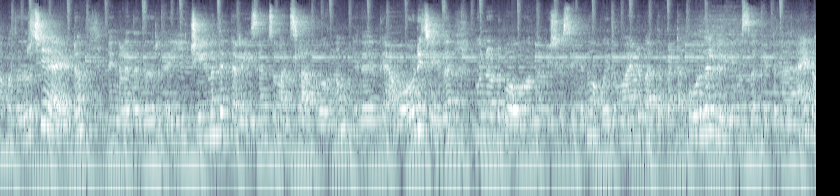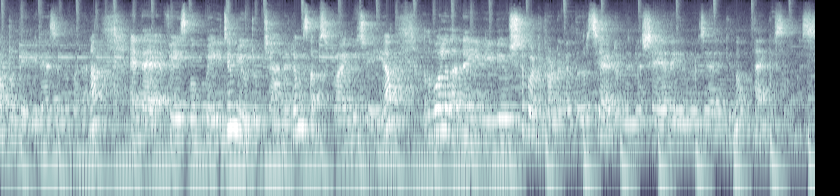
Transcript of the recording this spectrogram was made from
അപ്പോൾ തീർച്ചയായിട്ടും നിങ്ങളിത് ഈ ക്ഷീണത്തിന്റെ റീസൺസ് മനസ്സിലാക്കുമെന്നും ഇതൊക്കെ അവോയ്ഡ് ചെയ്ത് മുന്നോട്ട് പോകുമെന്നും വിശ്വസിക്കുന്നു. അപ്പോൾ ഇതുമായിട്ട് ബന്ധപ്പെട്ട കൂടുതൽ വീഡിയോസ് കിട്ടുന്നതിനായി ഡോക്ടർ ദേവിരാജ് എന്ന് പറയണം. എന്റെ ഫേസ്ബുക്ക് പേജും യൂട്യൂബ് ചാനലും സബ്സ്ക്രൈബ് ചെയ്യുക. അതുപോലെ തന്നെ ഈ വീഡിയോ ഇഷ്ടപ്പെട്ടിട്ടുണ്ടെങ്കിൽ തീർച്ചയായിട്ടും നിങ്ങൾ ഷെയർ ചെയ്യുമെന്ന് വിചാരിക്കുന്നു. താങ്ക് സോ മച്ച്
